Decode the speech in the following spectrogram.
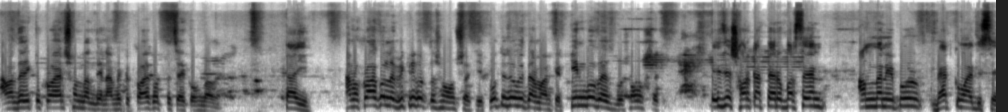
আমাদের একটু ক্রয়ের সন্ধান দিন আমি একটু ক্রয় করতে চাই কম দামে। তাই? আমরা ক্রয় করলে বিক্রি করতে সমস্যা কি? প্রতিযোগিতার মার্কেট কিনবো বেচবো সমস্যা কি? এই যে সরকার তেরো পার্সেন্ট আমদানির উপর ভ্যাট কমায় দিছে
